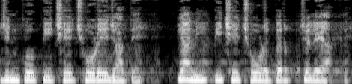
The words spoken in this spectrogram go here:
جن کو پیچھے چھوڑے جاتے ہیں یعنی پیچھے چھوڑ کر چلے آتے ہیں۔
